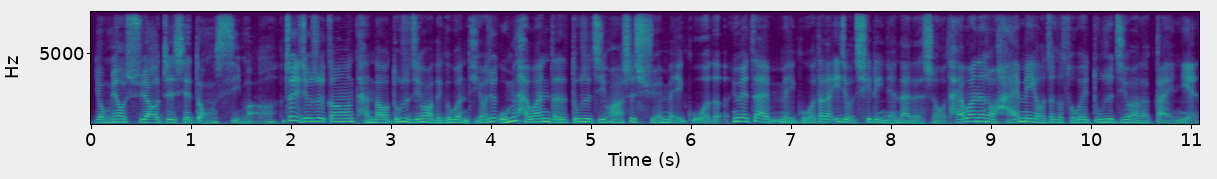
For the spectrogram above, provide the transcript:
有没有需要这些东西吗？这也就是刚刚谈到都市计划的一个问题啊，就我们台湾的都市计划是学美国的，因为在美国大概一九七零年代的时候，台湾那时候还没有这个所谓都市计划的概念。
